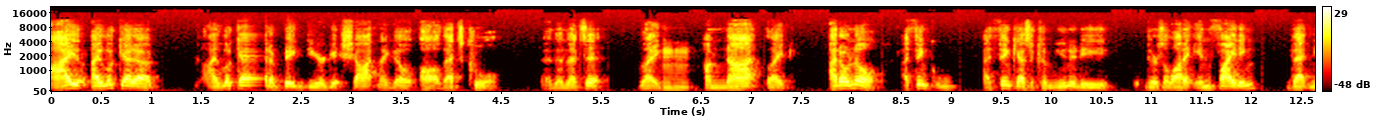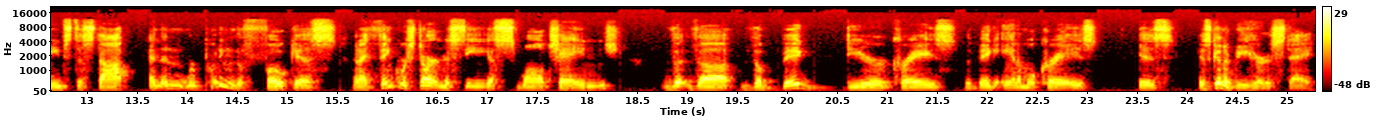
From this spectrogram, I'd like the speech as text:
I I look at a I look at a big deer get shot and I go, "Oh, that's cool." And then that's it. Like Mhm. I'm not like I don't know. I think I think as a community there's a lot of infighting that needs to stop and then we're putting the focus and I think we're starting to see a small change. The the the big deer craze, the big animal craze is is going to be here to stay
